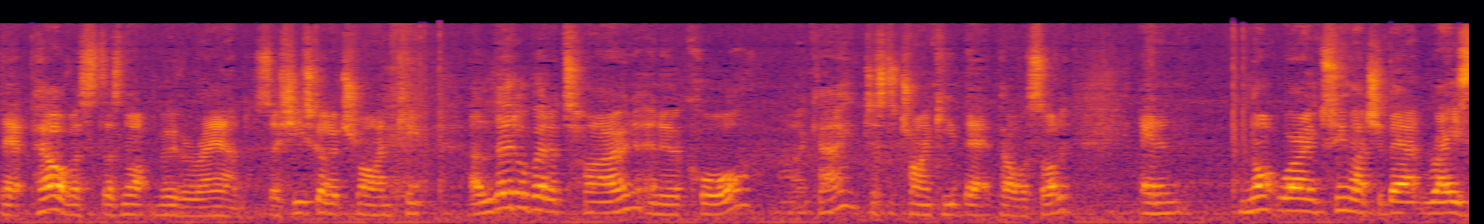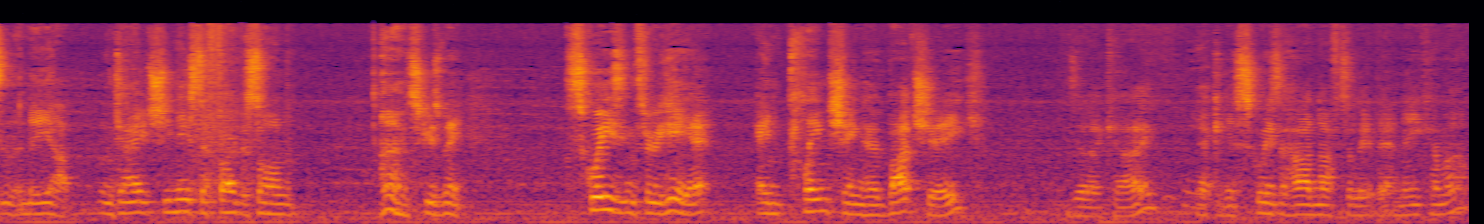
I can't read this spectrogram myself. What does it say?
that pelvis does not move around. So she's got to try and keep a little bit of tone in her core, okay, just to try and keep that pelvis solid, and not worrying too much about raising the knee up. Okay, she needs to focus on, excuse me, squeezing through here and clenching her butt cheek. Is that okay? Now, can you squeeze it hard enough to let that knee come up?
